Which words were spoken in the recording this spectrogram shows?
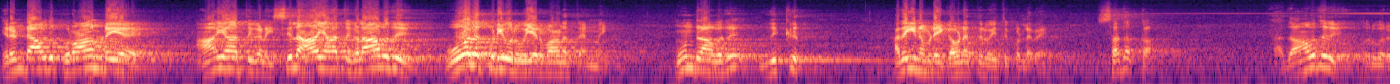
இரண்டாவது குரானுடைய ஆயாத்துகளை சில ஆயாத்துகளாவது ஓதக்கூடிய ஒரு உயர்வான தன்மை. மூன்றாவது திக்ர். அதையும் நம்முடைய கவனத்தில் வைத்துக் கொள்ள வேண்டும். சதக்கா. அதாவது ஒருவர்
